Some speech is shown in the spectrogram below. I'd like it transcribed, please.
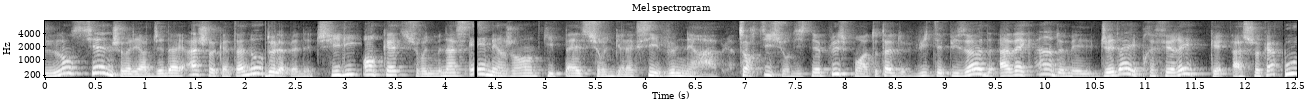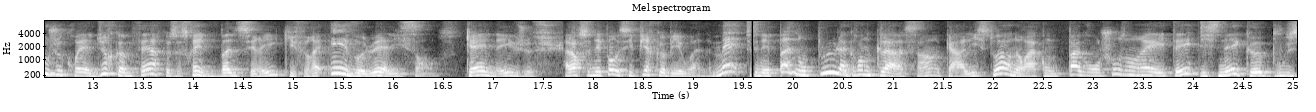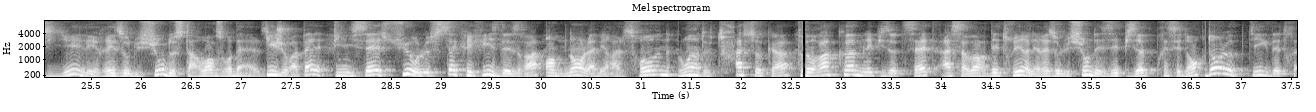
L'ancienne chevalière Jedi Ashoka Tano de la planète Chili enquête sur une menace émergente qui pèse sur une galaxie vulnérable. Sortie sur Disney Plus pour un total de 8 épisodes, avec un de mes Jedi préférés, qu'est Ashoka, où je croyais dur comme fer que ce serait une bonne série qui ferait évoluer la licence. Quel naïf je fus. Alors ce n'est pas aussi pire que Obi-Wan, mais ce n'est pas non plus la grande classe, hein, car l'histoire ne raconte pas grand chose en réalité, si ce n'est que bousiller les résolutions de Star Wars Rebels, qui je rappelle finissait sur le sacrifice d'Ezra, emmenant l'amiral Throne loin de tout. Ahsoka fera comme l'épisode 7, à savoir détruire les résolutions des épisodes précédents, dans l'optique d'être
